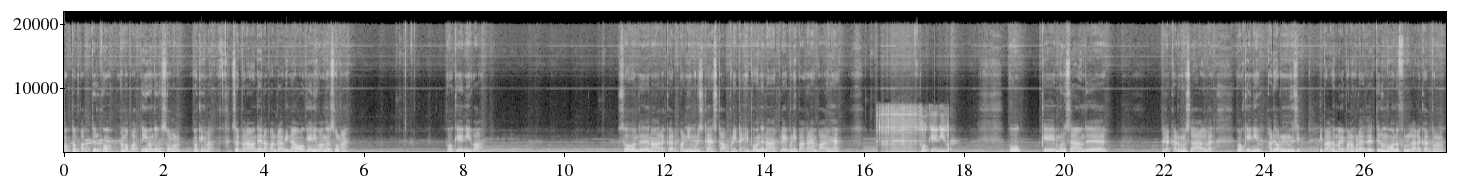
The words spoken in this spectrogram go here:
மொத்தம் பத்து இருக்கும். நம்ம பத்தையும் வந்து சொல்லணும். ஓகேங்களா ஸோ இப்போ நான் வந்து என்ன பண்ணுறேன் அப்படின்னா ஓகே நீ வாங்க சொல்கிறேன் ஓகே நீ வா. ஸோ வந்து நான் ரெக்கார்ட் பண்ணி முடிச்சிட்டேன். ஸ்டாப் பண்ணிட்டேன். இப்போ வந்து நான் ப்ளே பண்ணி பார்க்குறேன். பாருங்கள் ஓகே நீ ஓகே முழுசாக வந்து ரெக்கார்டு முழுசாக ஆகலை. ஓகே நீ அப்படி வர நின்றுச்சு இப்போ அது மாதிரி பண்ணக்கூடாது. திரும்ப வந்து ஃபுல்லாக ரெக்கார்ட் பண்ணணும்.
